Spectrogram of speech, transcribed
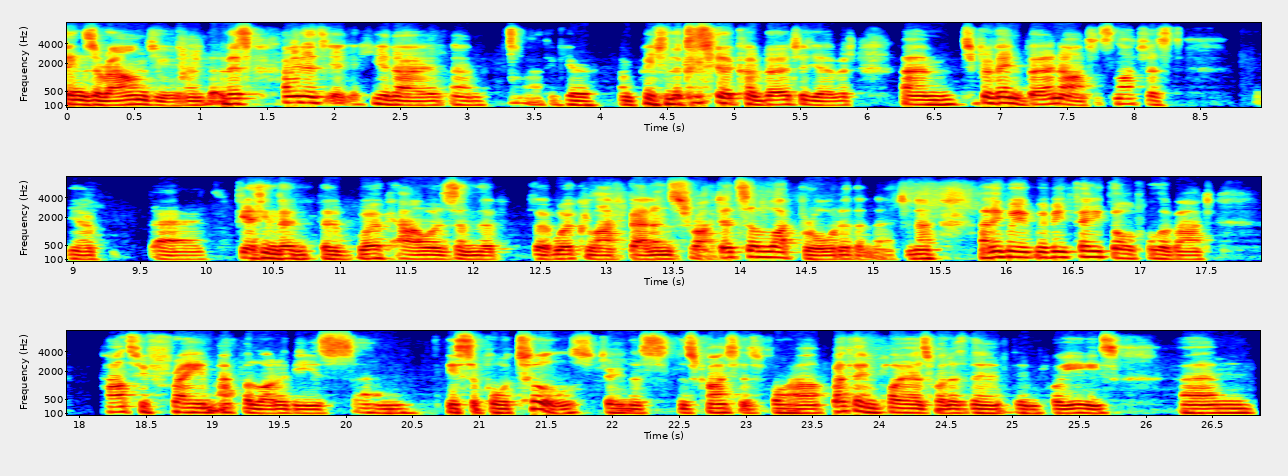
things around you. And there's, I mean, you know, um, I think you're, I'm preaching the consider converted here, but um, to prevent burnout, it's not just, you know, uh, getting the, the work hours and the, the work-life balance right. It's a lot broader than that. And I, I think we, we've been fairly thoughtful about how to frame up a lot of these um, these support tools during this this crisis for our both the employer as well as the, the employees um,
